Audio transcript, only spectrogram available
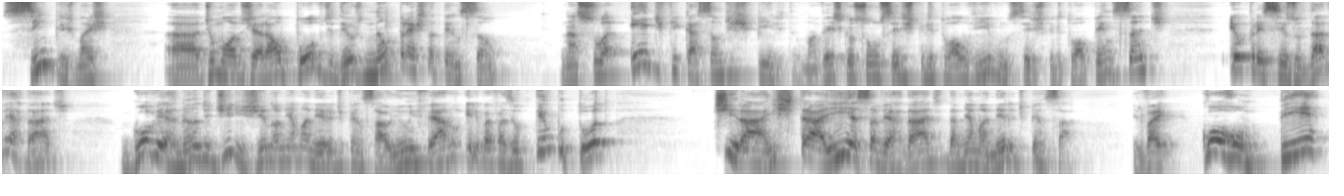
simples, mas uh, de um modo geral, o povo de Deus não presta atenção na sua edificação de espírito. Uma vez que eu sou um ser espiritual vivo, um ser espiritual pensante, eu preciso da verdade, governando e dirigindo a minha maneira de pensar. E o inferno, ele vai fazer o tempo todo tirar, extrair essa verdade da minha maneira de pensar. Ele vai corromper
